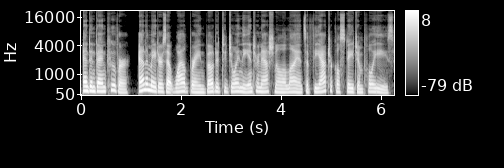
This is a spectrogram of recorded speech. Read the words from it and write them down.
And in Vancouver, animators at Wildbrain voted to join the International Alliance of Theatrical Stage Employees,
